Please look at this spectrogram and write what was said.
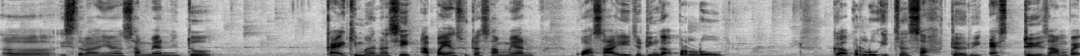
uh, istilahnya sampean itu kayak gimana sih? Apa yang sudah sampean kuasai? Jadi nggak perlu gak perlu ijazah dari SD sampai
